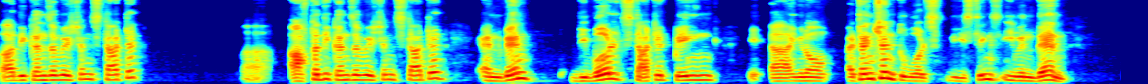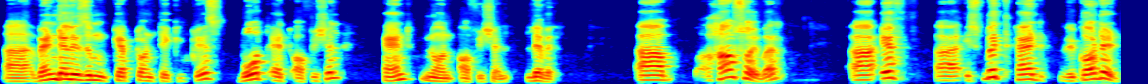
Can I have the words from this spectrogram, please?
uh, the conservation started uh, after the conservation started and when the world started paying uh, you know attention towards these things. Even then uh, vandalism kept on taking place both at official and non-official level. Uh, howsoever uh, if uh, smith had recorded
